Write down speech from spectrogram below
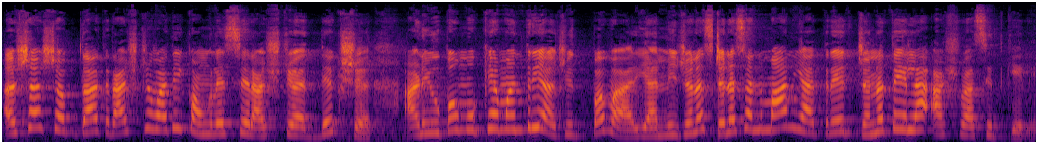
अशा शब्दात राष्ट्रवादी काँग्रेसचे राष्ट्रीय अध्यक्ष आणि उपमुख्यमंत्री अजित पवार यांनी जन जनसन्मान यात्रेत जनतेला आश्वासित केले.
